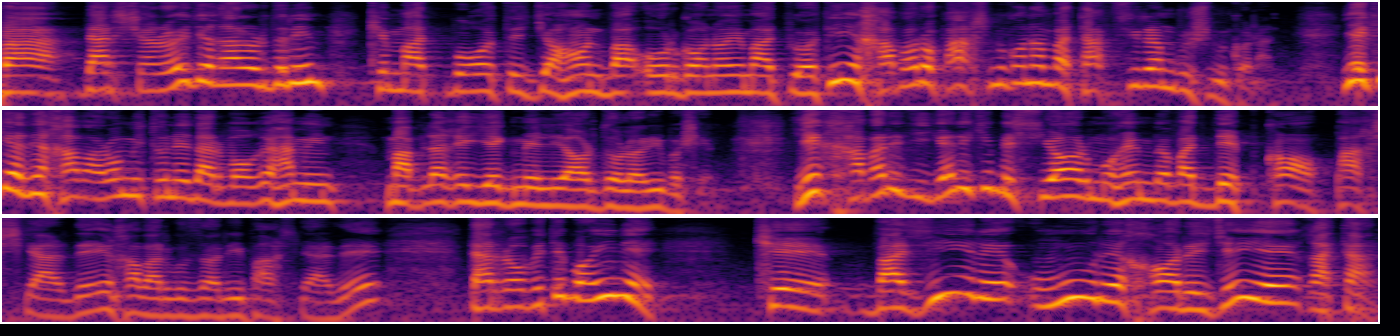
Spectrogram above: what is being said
و در شرایطی قرار داریم که مطبوعات جهان و ارگانهای مطبوعاتی این خبر رو پخش می‌کنن و تفسیرم روش می‌کنن. یکی از این خبرها می‌تونه در واقع همین مبلغ یک میلیارد دلاری باشه. یک خبر دیگری که بسیار مهمه و دپکا پخش کرده این خبرگزاری پخش کرده در رابطه با اینه که وزیر امور خارجه قطر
